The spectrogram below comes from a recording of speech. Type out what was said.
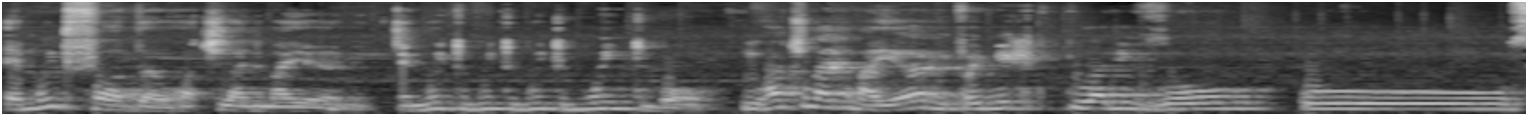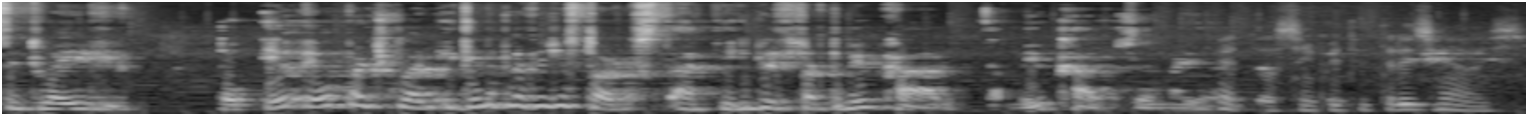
É muito foda o Hotline Miami. É muito, muito, muito, muito bom. E o Hotline Miami foi meio que popularizou o Synthwave então, eu, eu particularmente entendo a Playstation Store. Aqui no Playstation Store tá meio caro. Tá meio caro Hotline Miami. É, tá 53 reais.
